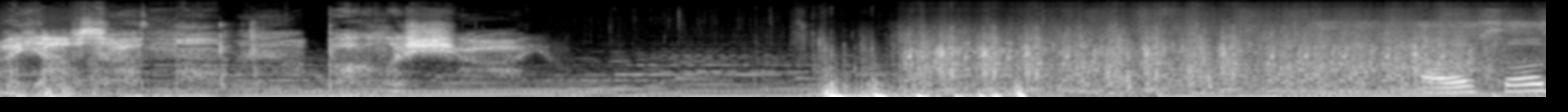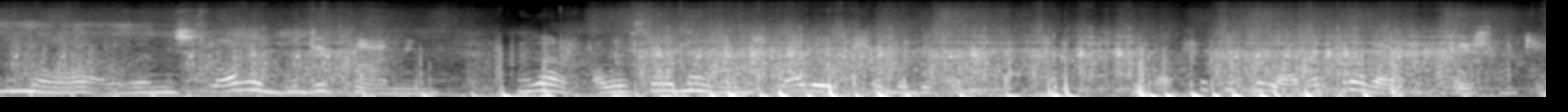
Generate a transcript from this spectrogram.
А я все одно поглощаю. Але все одно замість лави буде камінь. Ну зараз, але все одно замість лави ще буде камінь. Так що тут лава права підписники.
